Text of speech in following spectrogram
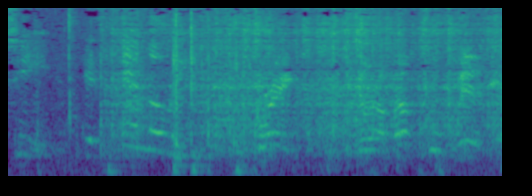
team. It's Emily. Great. You're about to win.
